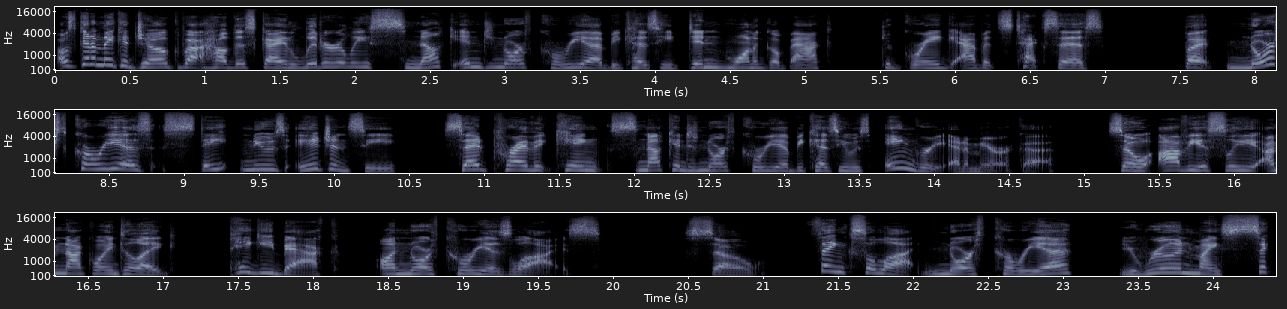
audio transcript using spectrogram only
I was going to make a joke about how this guy literally snuck into North Korea because he didn't want to go back to Greg Abbott's Texas, but North Korea's state news agency said Private King snuck into North Korea because he was angry at America. So obviously, I'm not going to like piggyback on North Korea's lies. So thanks a lot, North Korea. You ruined my sick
